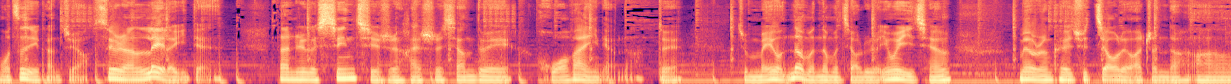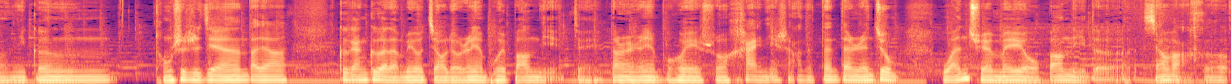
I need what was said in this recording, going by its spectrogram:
我自己感觉啊，虽然累了一点，但这个心其实还是相对活泛一点的。对，就没有那么那么焦虑了，因为以前没有人可以去交流啊，真的啊，你跟同事之间大家。各干各的，没有交流，人也不会帮你。对，当然人也不会说害你啥的，但但人就完全没有帮你的想法和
